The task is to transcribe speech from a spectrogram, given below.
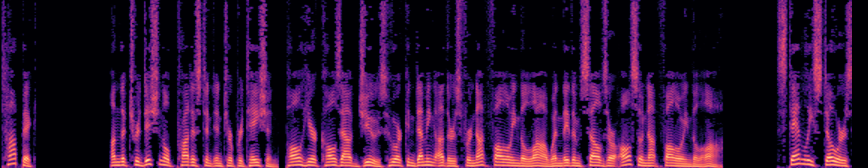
Topic on the traditional Protestant interpretation, Paul here calls out Jews who are condemning others for not following the law when they themselves are also not following the law. Stanley Stowers,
